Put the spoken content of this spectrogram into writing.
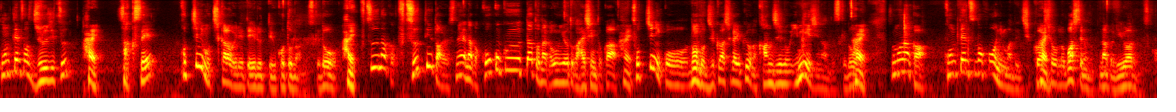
コンテンツの充実？はい。作成？こっちにも力を入れているっていうことなんですけど、はい。普通なんか、普通っていうとあれですね、なんか広告だとなんか運用とか配信とか、はいそっちにこう、どんどん軸足がいくような感じのイメージなんですけど、はい。そのなんか、コンテンツの方にまで軸足を伸ばしてるのってなんか理由あるんですか、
